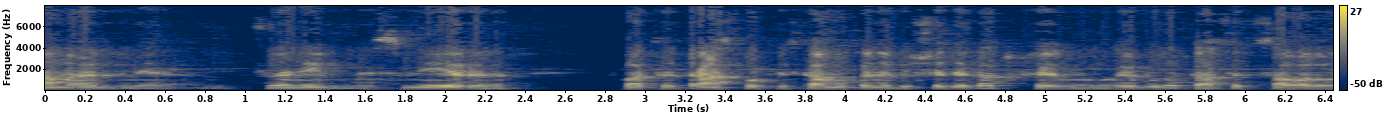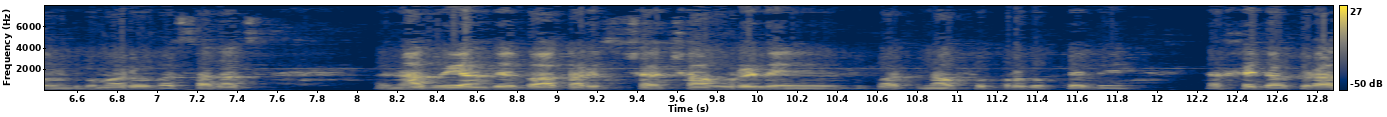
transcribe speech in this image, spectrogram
ამ ჩვენი მიერ ვთქვათ ტრანსპორტის გამოყენების შედეგად ვღებულობთ ასეთ სავალალო მდგომარეობას, სადაც ნაგვიანდება, აქ არის ჩაღურილი ვთქვათ ნავთობპროდუქტები და ხედავთ რა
